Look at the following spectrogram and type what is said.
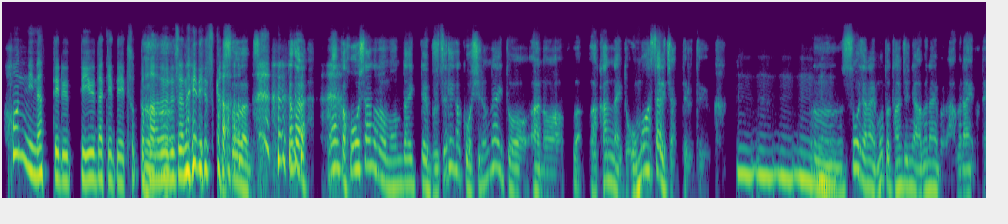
本になってるっていうだけでちょっとハードルじゃないですか。そうなんですよ。だから、なんか放射能の問題って物理学を知らないと、あの、わわかんないと思わされちゃってるというか、そうじゃない、もっと単純に危ないものは危ないので、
